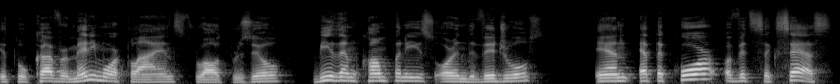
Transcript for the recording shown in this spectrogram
It will cover many more clients throughout Brazil, be them companies or individuals. And at the core of its success,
